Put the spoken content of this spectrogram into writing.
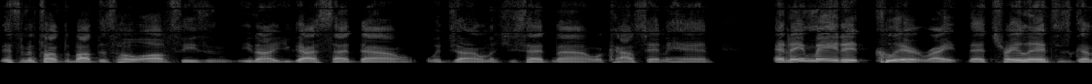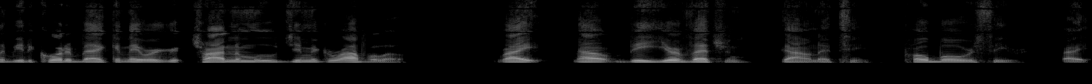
It's been talked about this whole offseason. You know, you guys sat down with John Lynch, you sat down with Kyle Shanahan, and they made it clear, right, that Trey Lance is going to be the quarterback, and they were trying to move Jimmy Garoppolo, right? Now, B, you're a veteran guy on that team. Pro Bowl receiver, right?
